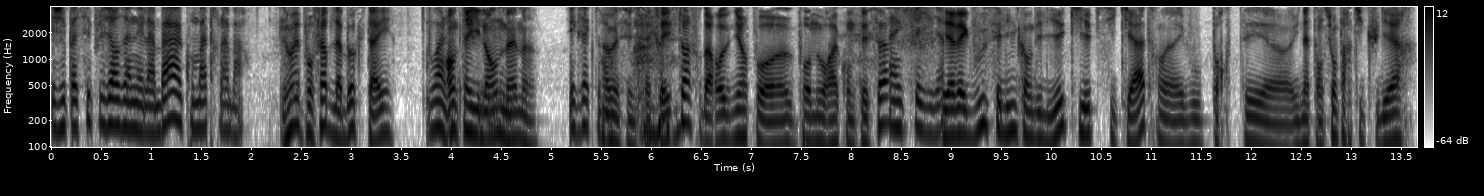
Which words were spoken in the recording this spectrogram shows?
et j'ai passé plusieurs années là-bas à combattre là-bas. Ouais, pour faire de la boxe thaï. Voilà. En Thaïlande même. Exactement. Ah ouais, c'est une sacrée histoire. Faudra revenir pour euh, pour nous raconter ça. Avec plaisir. Et avec vous, Céline Candilier, qui est psychiatre, euh, et vous portez une attention particulière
